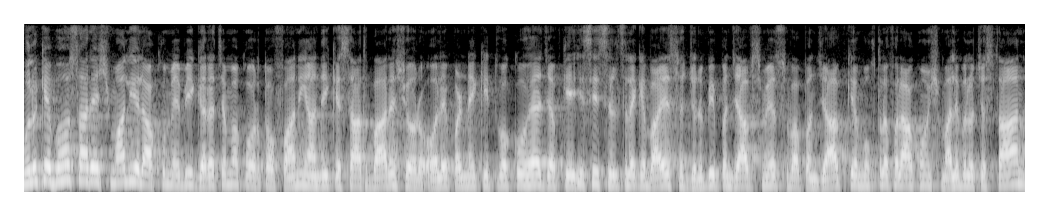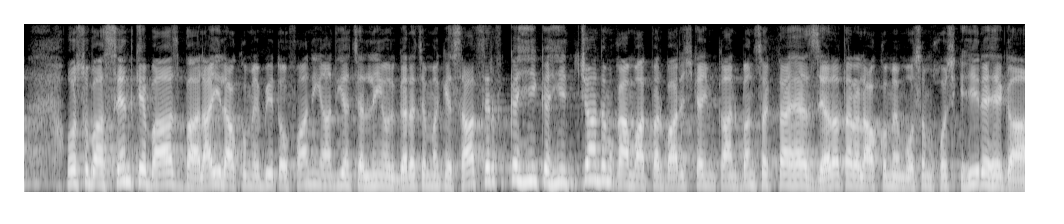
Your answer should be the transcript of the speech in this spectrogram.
मुल्क के बहुत सारे शुमाली इलाकों में भी गरज चमक और तूफ़ानी आंधी के साथ बारिश और ओले पड़ने की तो है, जबकि इसी सिलसिले के बायस जनूबी पंजाब समेत सुबह पंजाब के मुख्तलिफ़ इलाकों, शुमाली बलोचिस्तान और सुबह सिंध के बाद बालाई इलाकों में भी तूफ़ानी आंधियाँ चलने और गरज चमक के साथ सिर्फ़ कहीं कहीं चंद मकाम पर बारिश का इम्कान बन सकता है। ज़्यादातर इलाकों में मौसम खुश्क ही रहेगा।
